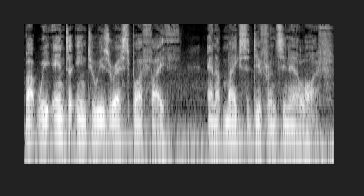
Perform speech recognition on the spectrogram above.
but we enter into his rest by faith, and it makes a difference in our life.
